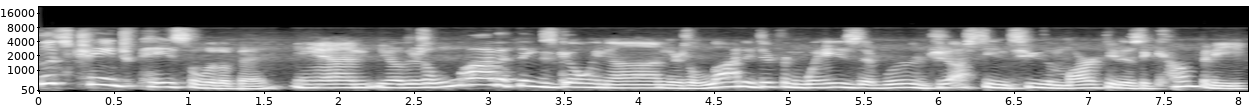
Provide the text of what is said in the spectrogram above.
let's change pace a little bit. And, you know, there's a lot of things going on. There's a lot of different ways that we're adjusting to the market as a company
